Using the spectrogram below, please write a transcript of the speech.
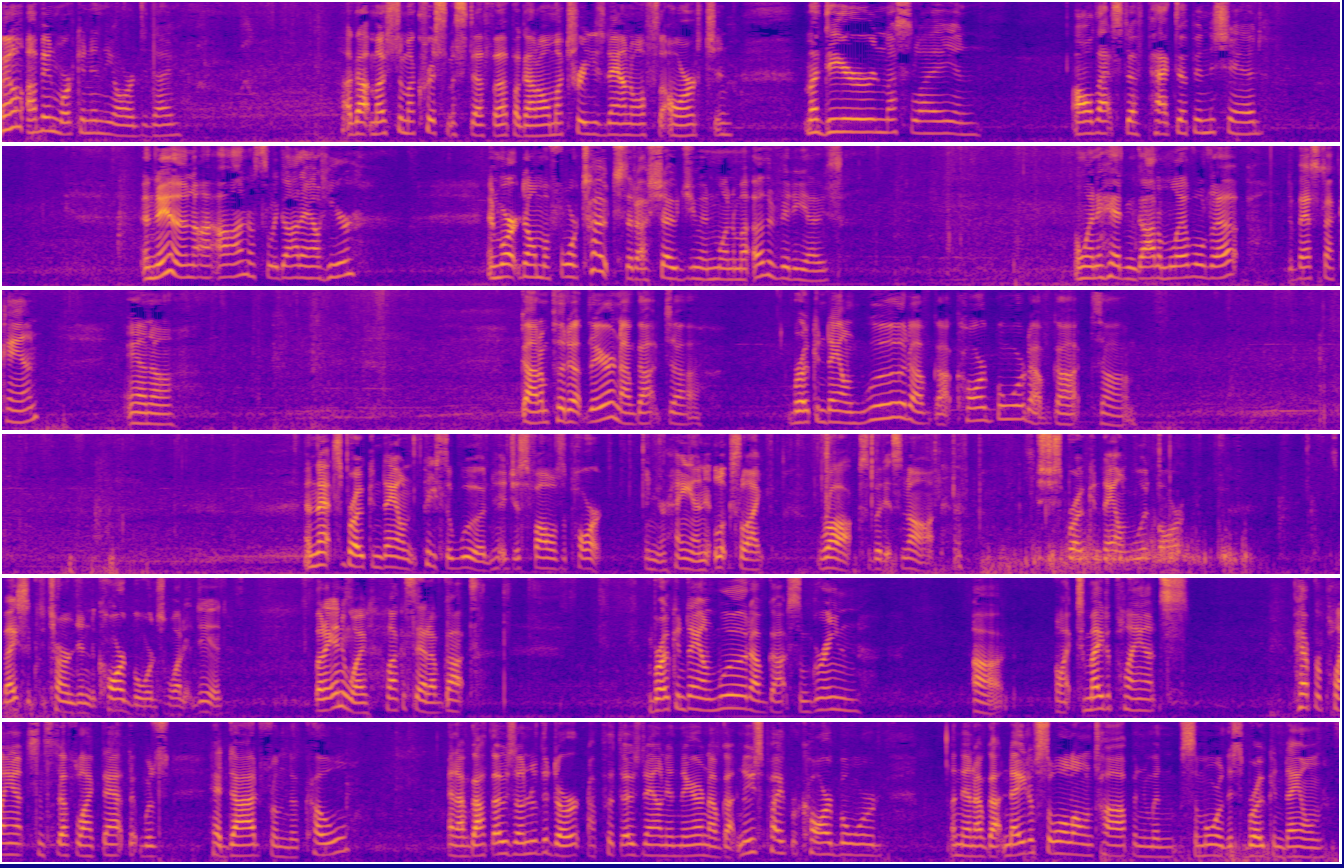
Well, I've been working in the yard today. I got most of my Christmas stuff up. I got all my trees down off the arch and my deer and my sleigh and all that stuff packed up in the shed. And then I honestly got out here and worked on my four totes that I showed you in one of my other videos. I went ahead and got them leveled up the best I can. And uh, got them put up there and I've got uh, broken down wood. I've got cardboard. I've got um, and that's broken down piece of wood. It just falls apart in your hand. It looks like rocks, but it's not. it's just broken down wood bark. It's basically turned into cardboard is what it did. But anyway, like I said, I've got broken down wood. I've got some green, uh, like tomato plants, pepper plants and stuff like that that was had died from the cold. And I've got those under the dirt. I put those down in there and I've got newspaper, cardboard, and then I've got native soil on top and with some more of this broken down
